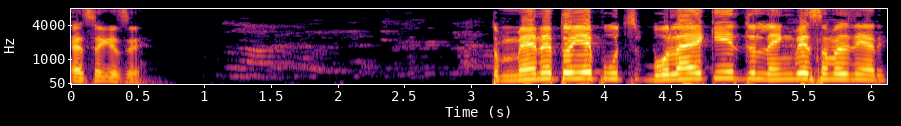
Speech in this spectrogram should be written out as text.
ऐसे कैसे? तो मैंने तो ये पूछ, बोला है कि जो लैंग्वेज समझ नहीं आ रही।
